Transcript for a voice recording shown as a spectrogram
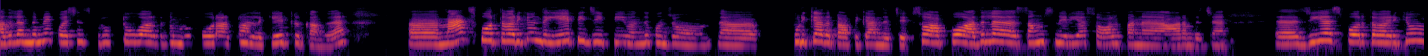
அதுல இருந்துமே கொஸ்டின்ஸ் குரூப் டூவா இருக்கட்டும் குரூப் ஃபோரா இருக்கட்டும் அதுல கேட்டிருக்காங்க. மேக்ஸ் பொறுத்த வரைக்கும் இந்த ஏபிஜிபி வந்து கொஞ்சம் பிடிக்காத டாபிக்கா இருந்துச்சு. ஸோ அப்போ அதுல சம்ஸ் நிறைய சால்வ் பண்ண ஆரம்பிச்சேன். ஜிஎஸ் பொறுத்த வரைக்கும்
